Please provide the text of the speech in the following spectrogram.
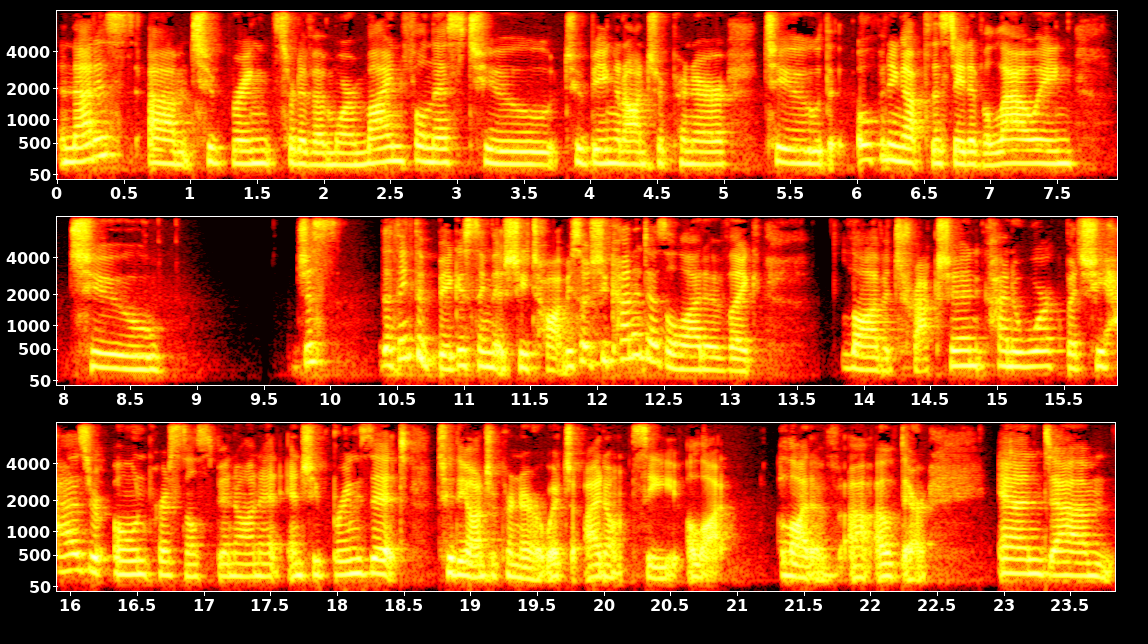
and that is um, to bring sort of a more mindfulness to to being an entrepreneur, to opening up to the state of allowing, to just I think the biggest thing that she taught me, so she kind of does a lot of like law of attraction kind of work, but she has her own personal spin on it and she brings it to the entrepreneur, which I don't see a lot, a lot of uh, out there. And um,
